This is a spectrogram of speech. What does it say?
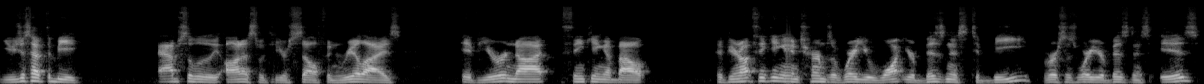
you just have to be absolutely honest with yourself and realize if you're not thinking about if you're not thinking in terms of where you want your business to be versus where your business is,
